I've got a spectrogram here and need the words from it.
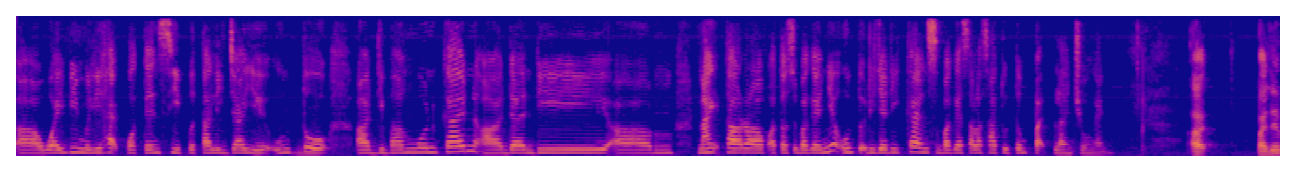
uh, YB melihat potensi Petaling Jaya untuk hmm. uh, dibangunkan uh, dan di um, naik taraf atau sebagainya untuk dijadikan sebagai salah satu tempat pelancongan? Uh, pada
